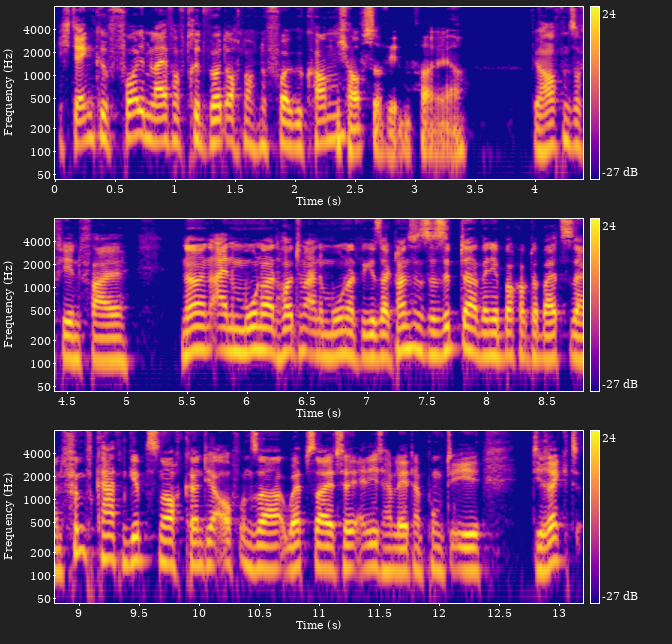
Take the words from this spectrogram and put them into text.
Ich denke, vor dem Live-Auftritt wird auch noch eine Folge kommen. Ich hoffe es auf jeden Fall, ja. Wir hoffen es auf jeden Fall. Ne, in einem Monat, heute in einem Monat, wie gesagt, 19.07., wenn ihr Bock habt dabei zu sein. Fünf Karten gibt's noch, könnt ihr auf unserer Webseite anytimelater.de direkt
